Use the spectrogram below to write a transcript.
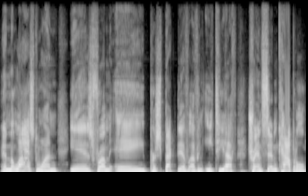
And the last one is from a perspective of an ETF. Transcend Capital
